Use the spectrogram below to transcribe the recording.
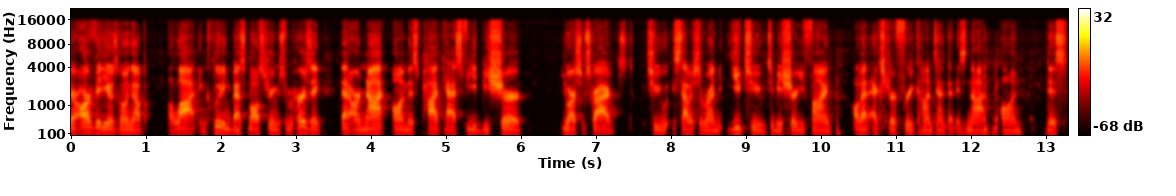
there are videos going up a lot, including best ball streams from Herzig that are not on this podcast feed. Be sure you are subscribed to Establish the Run YouTube to be sure you find all that extra free content that is not on this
